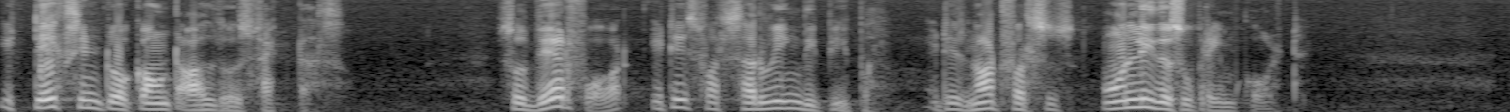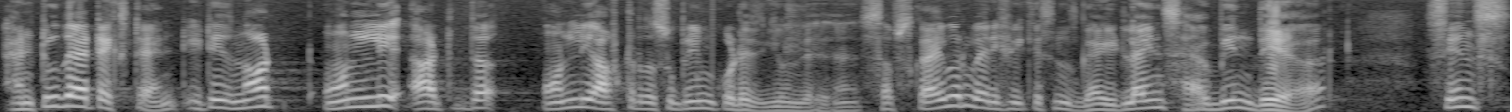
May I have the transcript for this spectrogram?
It takes into account all those factors. So therefore, it is for serving the people. It is not for only the Supreme Court. And to that extent, it is not only at the only after the Supreme Court has given the subscriber verifications guidelines have been there since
